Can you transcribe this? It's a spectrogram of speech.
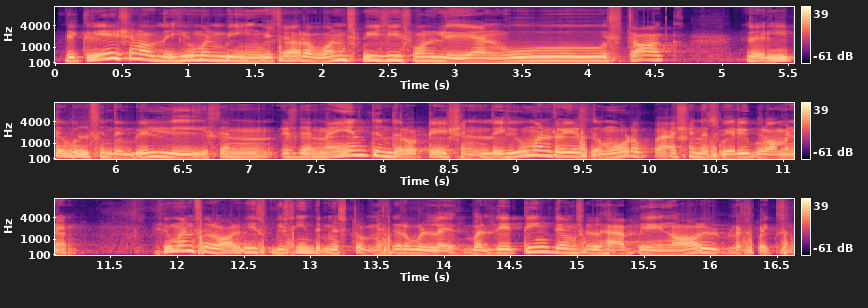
The creation of the human being, which are of one species only and who stalk the eatables in the belly, is, an, is the ninth in the rotation. The human race, the mode of passion is very prominent. Humans are always busy in the midst of miserable life, but they think themselves happy in all respects.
